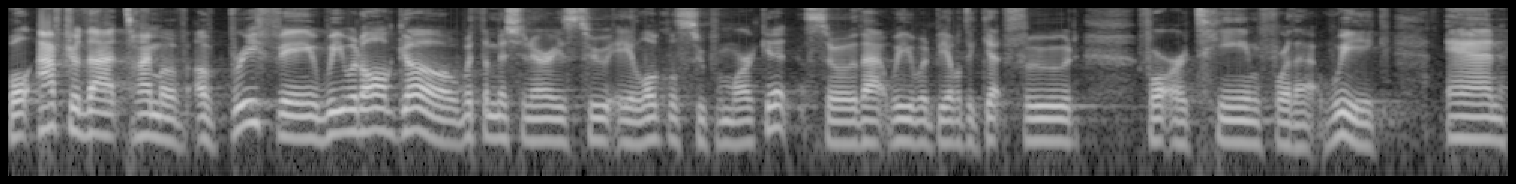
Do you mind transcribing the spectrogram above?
Well, after that time of, of briefing, we would all go with the missionaries to a local supermarket so that we would be able to get food for our team for that week. And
